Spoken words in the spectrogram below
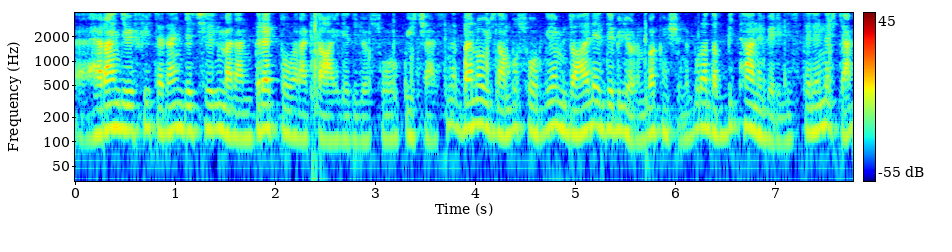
e, herhangi bir filtreden geçirilmeden direkt olarak dahil ediliyor sorgu içerisinde. Ben o yüzden bu sorguya müdahale edebiliyorum. Bakın şimdi burada bir tane veri listelenirken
